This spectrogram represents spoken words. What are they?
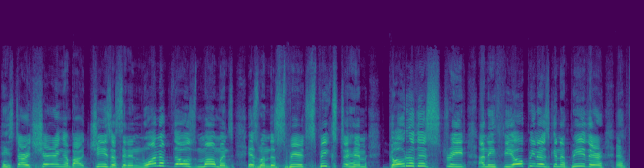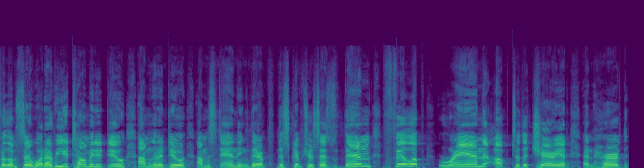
He started sharing about Jesus. And in one of those moments is when the Spirit speaks to him Go to this street. An Ethiopian is going to be there. And Philip said, Whatever you tell me to do, I'm going to do. I'm standing there. The scripture says, Then Philip ran up to the chariot and heard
